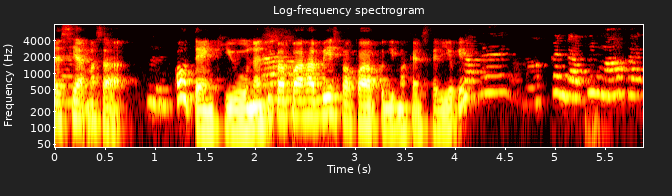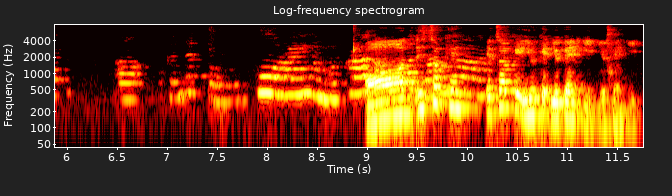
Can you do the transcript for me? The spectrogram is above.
dah siap masak? Hmm. Oh, thank you. Nanti papa habis, papa pergi makan sekali, okay? Papa nak makan tapi mama kata uh, kena tunggu Ryan nak makan. Oh, it's okay. It's okay. You can you can eat. You can eat.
